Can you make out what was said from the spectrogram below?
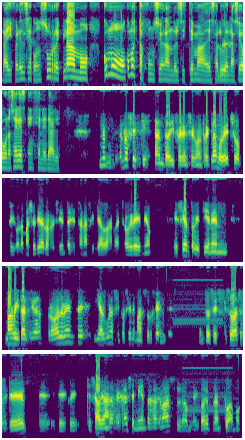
la diferencia con su reclamo, ¿cómo, cómo está funcionando el sistema de salud en la Ciudad de Buenos Aires en general? No, no, sé si hay tanta diferencia con el reclamo, de hecho, digo, la mayoría de los residentes están afiliados a nuestro gremio. Es cierto que tienen más vitalidad probablemente y algunas situaciones más urgentes. Entonces, eso hace que, eh, que, salgan a la calle, mientras además los médicos de planta vamos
